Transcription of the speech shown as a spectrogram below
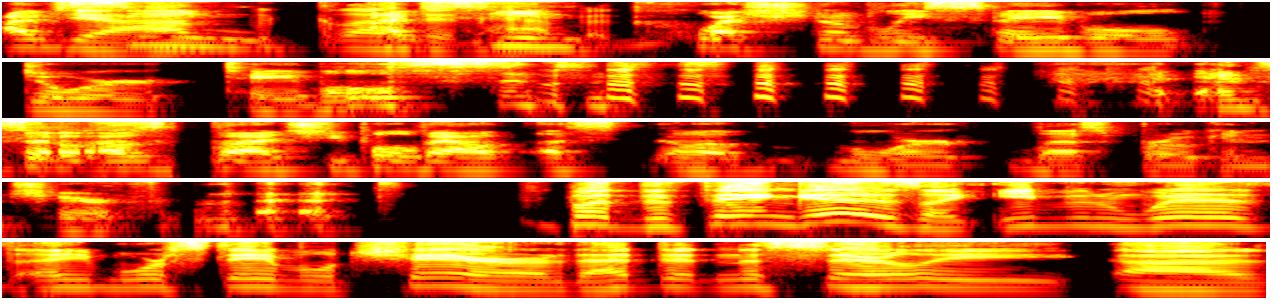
I've yeah, seen. I've seen happen. questionably stable door tables, and so I was glad she pulled out a, a more less broken chair for that but the thing is, like even with a more stable chair, that didn't necessarily uh,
